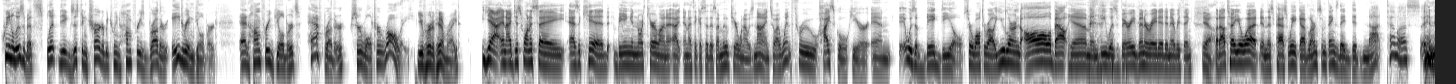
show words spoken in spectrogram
Queen Elizabeth split the existing charter between Humphrey's brother, Adrian Gilbert, and Humphrey Gilbert's half brother, Sir Walter Raleigh. You've heard of him, right? Yeah, and I just want to say, as a kid, being in North Carolina, I, and I think I said this, I moved here when I was nine, so I went through high school here, and it was a big deal. Sir Walter Raleigh, you learned all about him, and he was very venerated and everything. Yeah. But I'll tell you what, in this past week, I've learned some things they did not tell us and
